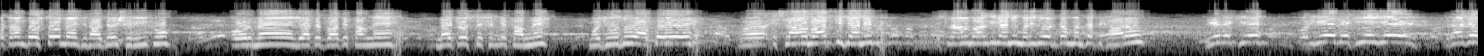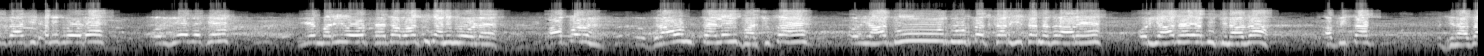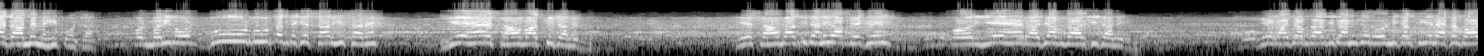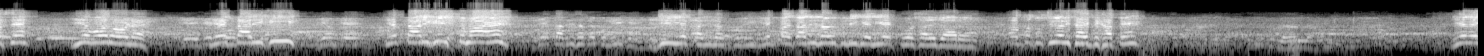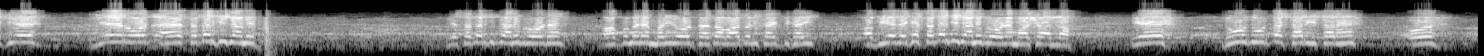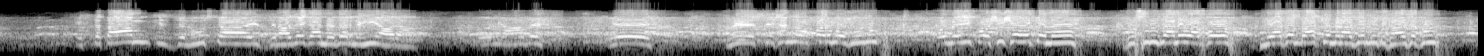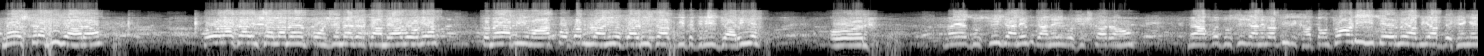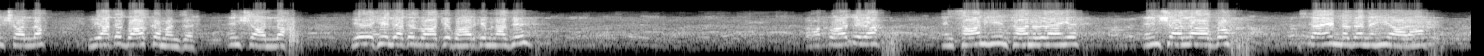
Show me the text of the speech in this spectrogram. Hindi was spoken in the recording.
मोहतरम दोस्तों, मैं जनाजे में शरीक हूँ और मैं लियाकत बाग के सामने, मेट्रो स्टेशन के सामने मौजूद हूँ। आपको ये इस्लामाबाद की जानब, इस्लामाबाद की जानब मरी रोड का मंजर दिखा रहा हूँ। ये देखिए, और ये देखिए, ये राजा बाज़ार की जानब रोड है। और ये देखें, ये मरी रोड फैजाबाद की जानब रोड है। आपको ग्राउंड पहले ही भर चुका है और यहाँ दूर दूर तक सर ही सर नज़र आ रहे हैं। और याद है अभी जनाजा, अभी तक जनाजा गाँव में नहीं पहुँचा। और मरी रोड दूर दूर तक देखिए सारे ही सारे ये है इस्लामाबाद की जानब। ये इस्लामाबाद की जानब आप देख रहे हैं और ये है राजा बाज़ार की जानब। ये राजा बाज़ार की जानब जो रोड निकलती है लैसल बाग से ये वो रोड है। ये तारीखी ये तारीखी इज्तम है। जी ये काजी साहब कुली ये काजी साहब कुली के लिए बहुत सारे जा रहे हैं। आपको दूसरी वाली साइड दिखाते हैं। ये देखिए, ये रोड है सदर की जानब। ये सदर की जानब रोड है। आपको मैंने मरी रोड, फैजाबाद वाली साइड दिखाई। अब ये देखिए, सदर की जानब रोड है माशाअल्लाह ये दूर दूर तक सर ही सर हैं और इख्ताम इस जुलूस का, इस जनाजे का नज़र नहीं आ रहा। और यहाँ पे ये मैं स्टेशन के ऊपर मौजूद हूँ और मेरी कोशिश है कि मैं दूसरी जानब आपको लियाकत बाग के मनाजिर भी दिखा सकूँ। मैं उस तरफ़ ही जा रहा हूँ। थोड़ा सा इंशाल्लाह मैं पहुँचने में अगर कामयाब हो गया तो मैं अभी वहाँ को कम रानी उकाड़ी साहब की तकरीर जारी है। और मैं दूसरी जानब जाने की कोशिश कर रहा हूँ। मैं आपको दूसरी जानब अभी दिखाता हूँ। थोड़ी ही देर में अभी आप देखेंगे इनशाला लियाकत बाग का मंजर। इनशाला ये देखें लियाकत बाग के बाहर के मनाजिर आपको हर जगह इंसान ही इंसान नज़र आएँगे। इनशाला आपको इसका एंड नज़र नहीं आ रहा।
